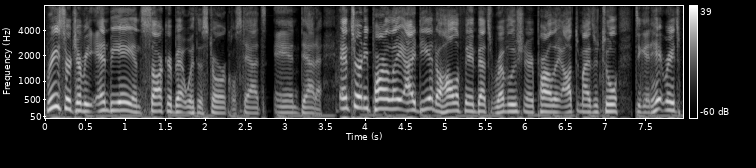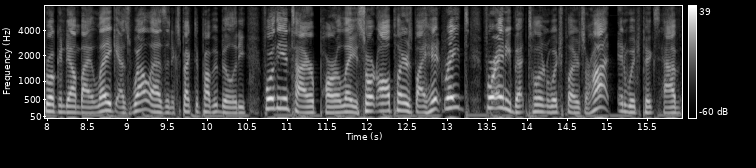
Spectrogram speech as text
Research every NBA and soccer bet with historical stats and data. Enter any parlay idea into Hall of Fame bets revolutionary parlay optimizer tool to get hit rates broken down by leg as well as an expected probability for the entire parlay. Sort all players by hit rates for any bet to learn which players are hot and which picks have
